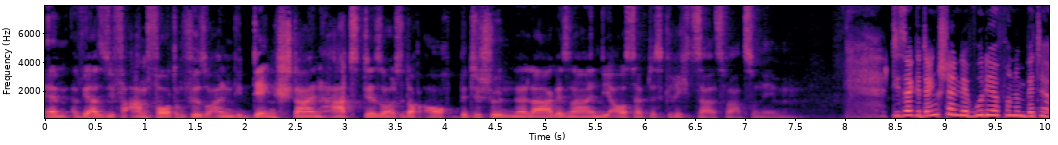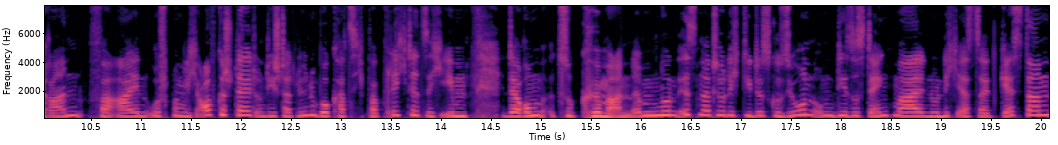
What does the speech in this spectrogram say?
Ähm, wer also die Verantwortung für so einen Gedenkstein hat, der sollte doch auch bitteschön in der Lage sein, die außerhalb des Gerichtssaals wahrzunehmen. Dieser Gedenkstein, der wurde ja von einem Veteranenverein ursprünglich aufgestellt und die Stadt Lüneburg hat sich verpflichtet, sich eben darum zu kümmern. Ähm, nun ist natürlich die Diskussion um dieses Denkmal nun nicht erst seit gestern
